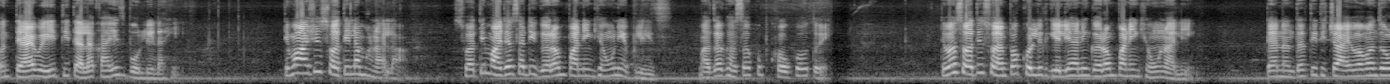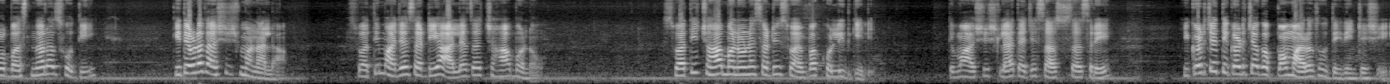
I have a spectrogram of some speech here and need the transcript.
पण त्यावेळी ती त्याला काहीच बोलली नाही. तेव्हा आशिष स्वातीला म्हणाला स्वाती माझ्यासाठी गरम पाणी घेऊन ये प्लीज माझा घसा खूप खवखवतोय. तेव्हा स्वाती स्वयंपाक खोलीत गेली आणि गरम पाणी घेऊन आली. त्यानंतर ती तिच्या आईबाबांजवळ बसणारच होती की तेवढ्यात आशिष म्हणाला स्वाती माझ्यासाठी आल्याचा चहा बनव. स्वाती चहा बनवण्यासाठी स्वयंपाक खोलीत गेली. तेव्हा आशिषला त्याचे सासू सासरे इकडच्या तिकडच्या गप्पा मारत होते त्यांच्याशी.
